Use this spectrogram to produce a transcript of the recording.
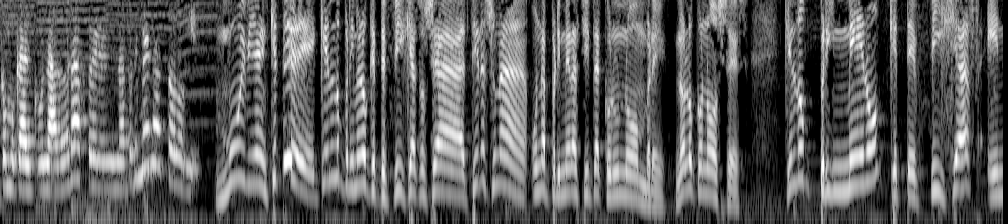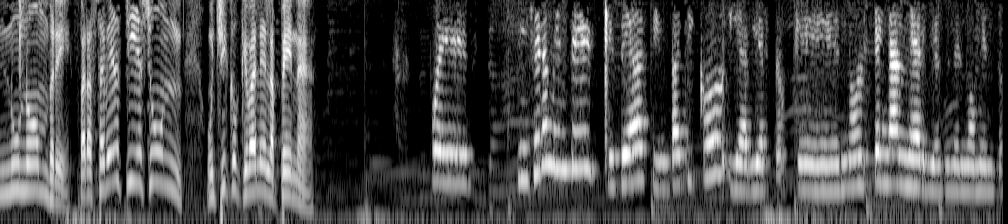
como calculadora, pero en la primera todo bien. Muy bien, ¿Qué, te, ¿qué es lo primero que te fijas? O sea, tienes una, una primera cita con un hombre, no lo conoces. ¿Qué es lo primero que te fijas en un hombre? Para saber si es un, un chico que vale la pena. Pues, sinceramente, que sea simpático y abierto, que no tenga nervios en el momento.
